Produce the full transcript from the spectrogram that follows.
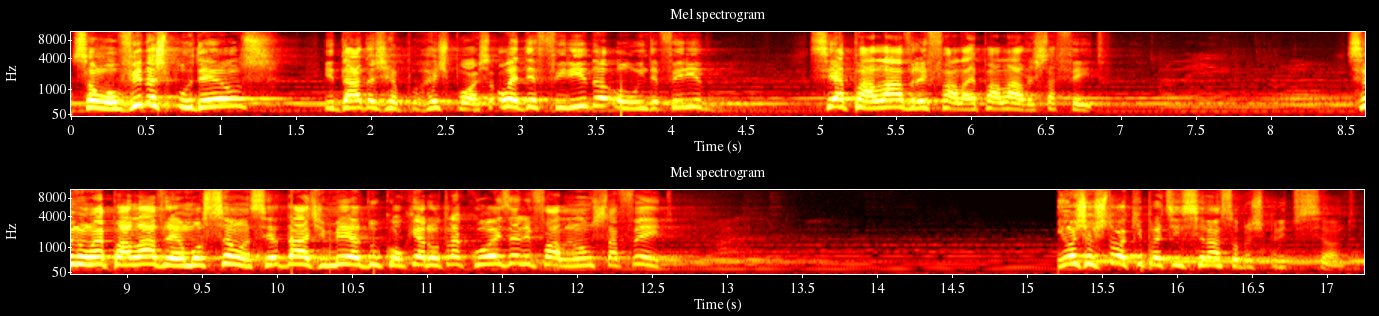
são ouvidas por Deus e dadas respostas. Ou é deferida ou indeferida. Se é palavra, ele fala, é palavra, está feito. Se não é palavra, é emoção, ansiedade, medo, qualquer outra coisa, ele fala, não está feito. E hoje eu estou aqui para te ensinar sobre o Espírito Santo.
